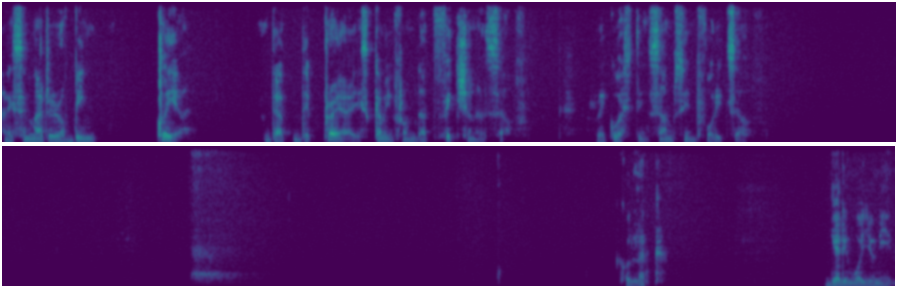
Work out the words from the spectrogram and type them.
And it's a matter of being clear that the prayer is coming from that fictional self, requesting something for itself. Good luck getting what you need.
